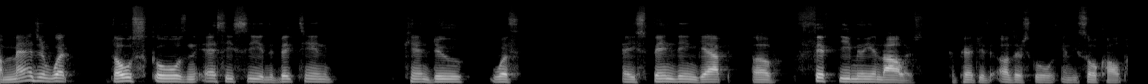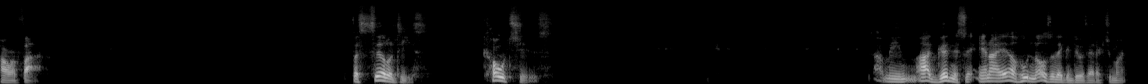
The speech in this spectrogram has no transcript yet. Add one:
Imagine what those schools in the SEC and the Big Ten can do with a spending gap of $50 million compared to the other schools in the so called Power Five. Facilities, coaches. I mean, my goodness, NIL, who knows what they can do with that extra money?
